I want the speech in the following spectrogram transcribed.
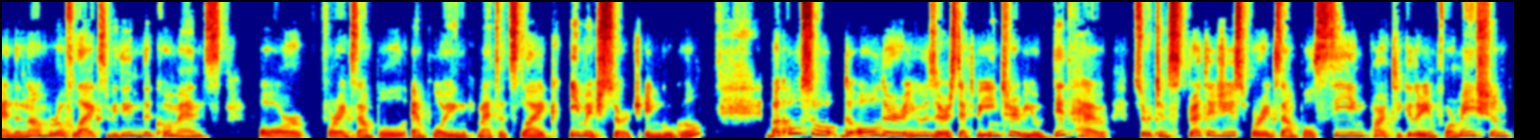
and the number of likes within the comments, or, for example, employing methods like image search in Google. But also, the older users that we interviewed did have certain strategies, for example, seeing particular information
